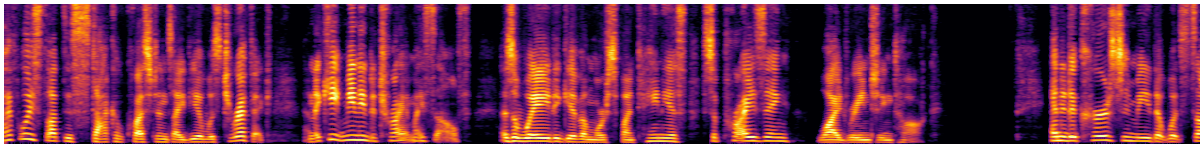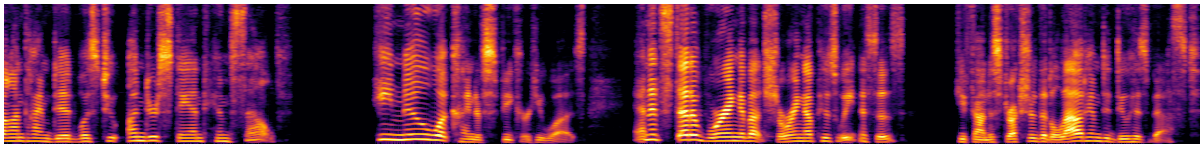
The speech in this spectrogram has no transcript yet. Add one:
I've always thought this stack of questions idea was terrific, and I keep meaning to try it myself as a way to give a more spontaneous, surprising, wide ranging talk. And it occurs to me that what Sondheim did was to understand himself. He knew what kind of speaker he was, and instead of worrying about shoring up his weaknesses, he found a structure that allowed him to do his best.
